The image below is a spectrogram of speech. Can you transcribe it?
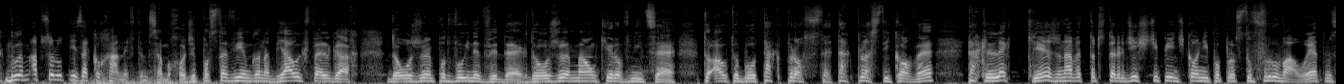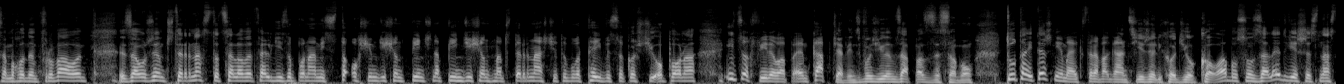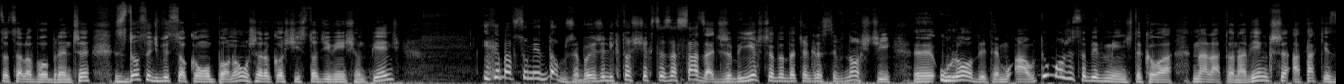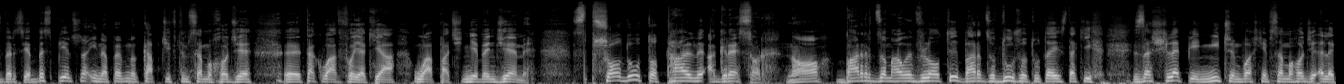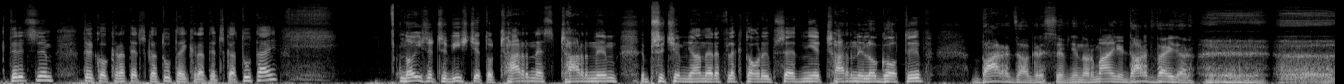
Byłem absolutnie zakochany w tym samochodzie. Postawiłem go na białych felgach, dołożyłem podwójny wydech, dołożyłem małą kierownicę. To auto było tak proste, tak plastikowe, tak lekkie, że nawet to 45 koni po prostu fruwało. Ja tym samochodem fruwałem. Założyłem 14-calowe felgi z oponami 185 na 50 na 14. To była tej wysokości opona i co chwilę łapałem kapcia, więc woziłem zapas ze sobą. Tutaj też nie ma ekstrawagancji, jeżeli chodzi o koła, bo są zaledwie 16-calowe obręcze z dosyć wysoką oponą o szerokości 195. I chyba w sumie dobrze, bo jeżeli ktoś się chce zasadzać, żeby jeszcze dodać agresywności, e, urody temu autu, może sobie wymienić te koła na lato na większe, a tak jest wersja bezpieczna i na pewno kapci w tym samochodzie e, tak łatwo jak ja łapać nie będziemy. Z przodu totalny agresor. No, bardzo małe wloty, bardzo dużo tutaj jest takich zaślepień, niczym właśnie w samochodzie elektrycznym, tylko krateczka tutaj, krateczka tutaj. No i rzeczywiście to czarne z czarnym, przyciemniane reflektory przednie, czarny logotyp. Bardzo agresywnie, normalnie Darth Vader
